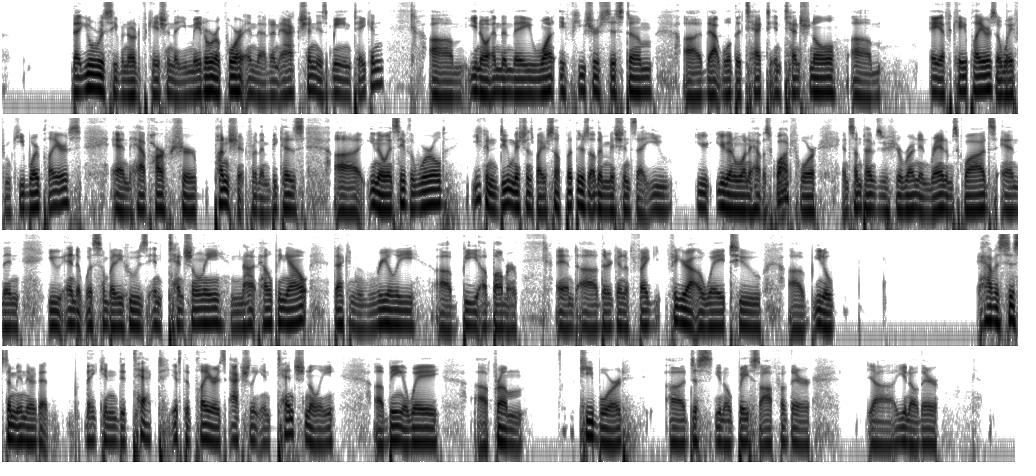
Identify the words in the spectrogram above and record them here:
that you'll receive a notification that you made a report and that an action is being taken. Um, you know, and then they want a future system uh, that will detect intentional um, AFK players away from keyboard players and have harsher punishment for them because, uh, you know, in Save the World, you can do missions by yourself, but there's other missions that you you're, going to want to have a squad for. And sometimes if you're running random squads and then you end up with somebody who's intentionally not helping out, that can really uh, be a bummer. And uh, they're going to fig figure out a way to, uh, you know, have a system in there that they can detect if the player is actually intentionally uh, being away uh, from keyboard, uh, just you know, based off of their, you know, their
